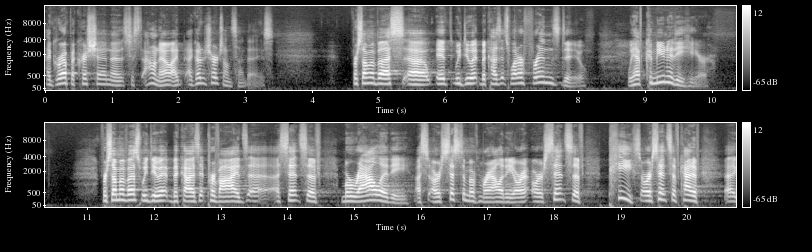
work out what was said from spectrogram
I grew up a Christian, and it's just, I don't know, I, I go to church on Sundays. For some of us, uh, it, we do it because it's what our friends do. We have community here. For some of us, we do it because it provides a, a sense of morality, a, or a system of morality, or, or a sense of peace, or a sense of kind of uh,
